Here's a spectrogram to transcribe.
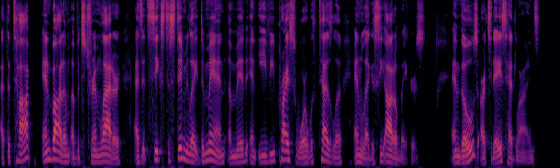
at the top and bottom of its trim ladder as it seeks to stimulate demand amid an EV price war with Tesla and legacy automakers. And those are today's headlines.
